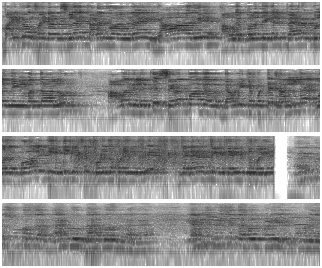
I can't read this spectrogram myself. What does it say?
மைக்ரோ ஃபைனான்ஸில் கடன் வாங்கின யாரு? அவங்க குழந்தைகள் பேர குழந்தைகள் வந்தாலும் அவர்களுக்கு சிறப்பாக கவனிக்கப்பட்டு நல்ல ஒரு குவாலிட்டி எஜுகேஷன் கொடுக்கப்படும் என்று இந்த நேரத்தில் தெரிவித்துக் கொள்கிறேன். நிறைய பேர் சூப்பர் ஸ்டார் பெங்களூர் பெங்களூருங்கிறாங்க. எனக்கு கிடைச்ச தகவல் படி நம்முடைய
